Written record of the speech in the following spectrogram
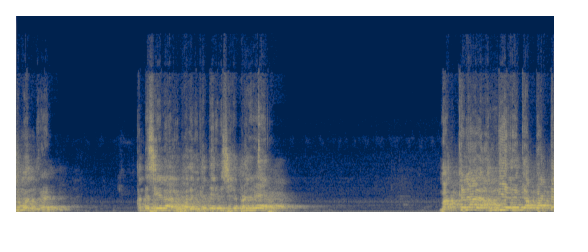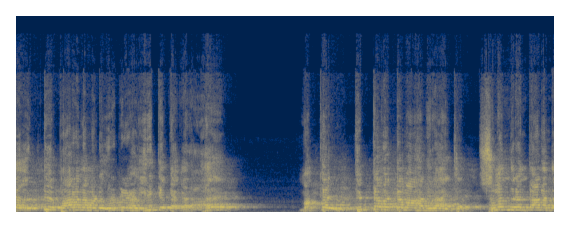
சுமந்திரன் அந்த செயலாளர் பதவிக்கு தேர்வு செய்யப்படுகிறார். மக்களால் அங்கீகரிக்கப்பட்ட எட்டு பாராளுமன்ற உறுப்பினர்கள் இருக்கத்தக்கதாக மக்கள் திட்டவட்டமாக நிராகரித்த சுமந்திரன் தான் அந்த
